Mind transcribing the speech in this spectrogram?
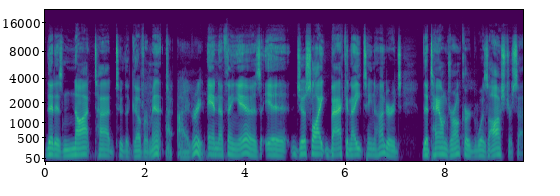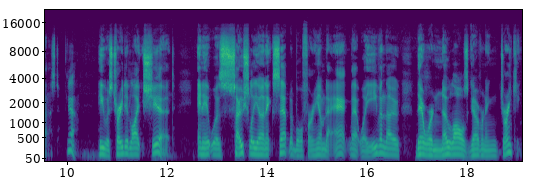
that is not tied to the government. I, I agree. And the thing is, it, just like back in the 1800s, the town drunkard was ostracized. Yeah. He was treated like shit. And it was socially unacceptable for him to act that way, even though there were no laws governing drinking.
